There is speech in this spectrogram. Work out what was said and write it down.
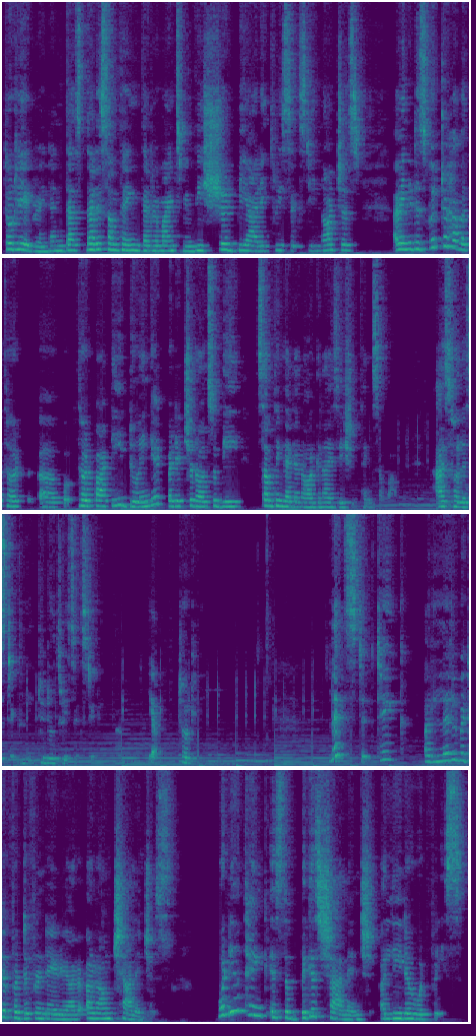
totally agreed and that's that is something that reminds me we should be adding 360 not just i mean it is good to have a third uh, third party doing it but it should also be something that an organization thinks about as holistically to do 360 yeah totally. Let's t- take a little bit of a different area around challenges. What do you think is the biggest challenge a leader would face?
